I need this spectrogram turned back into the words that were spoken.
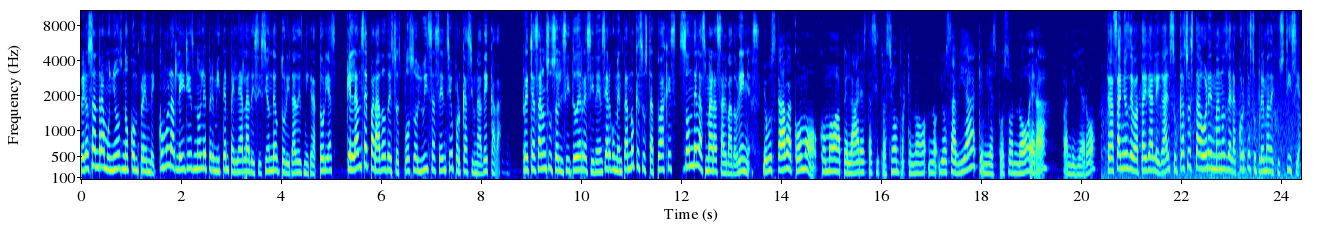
pero Sandra Muñoz no comprende cómo las leyes no le permiten pelear la decisión de autoridades migratorias que la han separado de su esposo Luis Asensio por casi una década. Rechazaron su solicitud de residencia argumentando que sus tatuajes son de las maras salvadoreñas. Yo buscaba cómo, cómo apelar a esta situación porque no, no, yo sabía que mi esposo no era pandillero. Tras años de batalla legal, su caso está ahora en manos de la Corte Suprema de Justicia,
